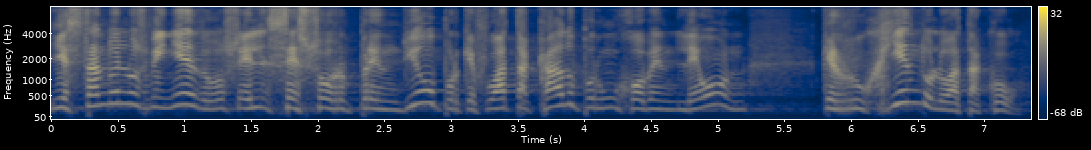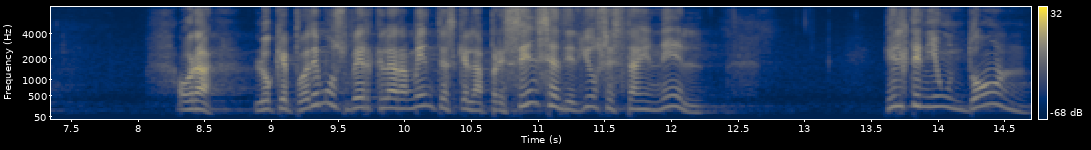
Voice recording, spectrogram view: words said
Y estando en los viñedos, él se sorprendió porque fue atacado por un joven león que rugiendo lo atacó. Ahora, lo que podemos ver claramente es que la presencia de Dios está en él. Él tenía un don,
